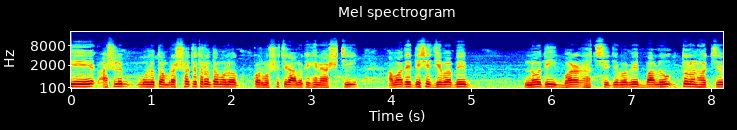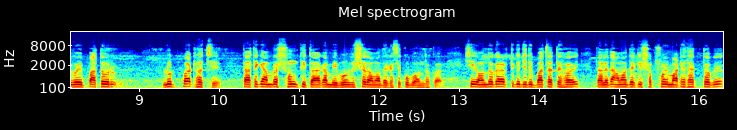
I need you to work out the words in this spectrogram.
যে আসলে মূলত আমরা সচেতনতামূলক কর্মসূচির আলোকে এখানে আসছি আমাদের দেশে যেভাবে নদী ভরাট হচ্ছে, যেভাবে বালু উত্তোলন হচ্ছে, যেভাবে পাথর লুটপাট হচ্ছে, তা থেকে আমরা শঙ্কিত। আগামী ভবিষ্যৎ আমাদের কাছে খুব অন্ধকার। সেই অন্ধকার থেকে যদি বাঁচাতে হয়, তাহলে আমাদেরকে সবসময় মাঠে থাকতে হবে,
